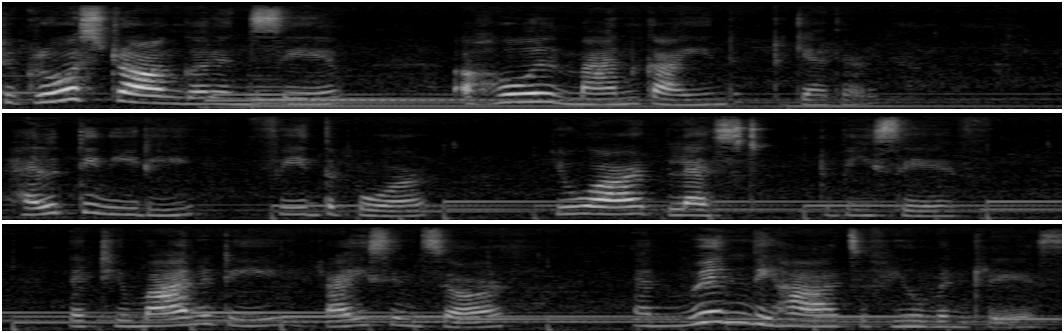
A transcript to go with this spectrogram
to grow stronger and save a whole mankind together. Help the needy, feed the poor. You are blessed to be safe. Let humanity rise and soar and win the hearts of human race.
